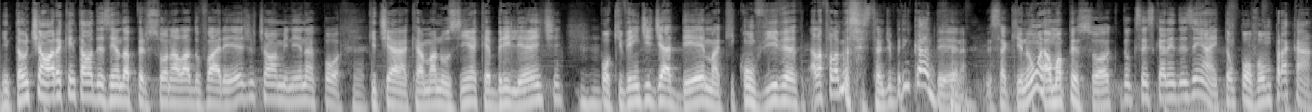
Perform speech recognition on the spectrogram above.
Então tinha hora quem tava desenhando a persona lá do varejo, tinha uma menina, pô, que tinha que é a Manuzinha, que é brilhante, pô, que vem de diadema, que convive. Ela fala, mas vocês estão de brincadeira. Isso aqui não é uma pessoa do que vocês querem desenhar. Então, pô, vamos pra cá.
